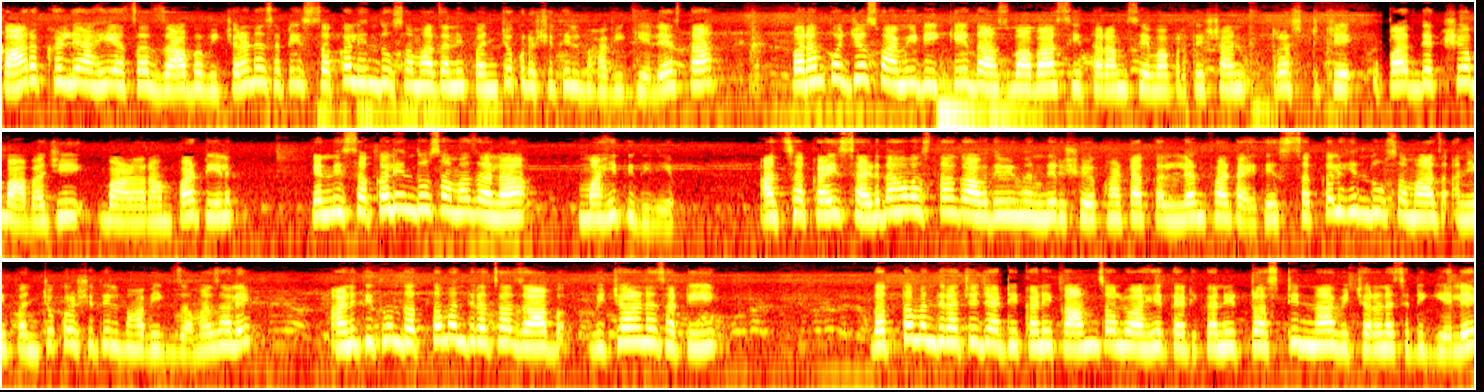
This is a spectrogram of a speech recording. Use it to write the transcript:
का रखडले आहे याचा जाब विचारण्यासाठी सकल हिंदू समाज आणि पंचक्रोशीतील भाविक गेले असता परमपूज्य स्वामी डी के दासबाबा सीताराम सेवा प्रतिष्ठान ट्रस्टचे उपाध्यक्ष बाबाजी बाळाराम पाटील यांनी सकल हिंदू समाजाला माहिती दिली आहे. आज सकाळी साडेदहा वाजता गावदेवी मंदिर शिळफाटा कल्याण फाटा येथे सकल हिंदू समाज आणि पंचक्रोशीतील भाविक जमा झाले आणि तिथून दत्त मंदिराचा जाब विचारण्यासाठी दत्त मंदिराचे ज्या ठिकाणी काम चालू आहे त्या ठिकाणी ट्रस्टींना विचारण्यासाठी गेले.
